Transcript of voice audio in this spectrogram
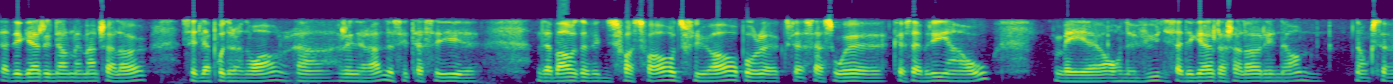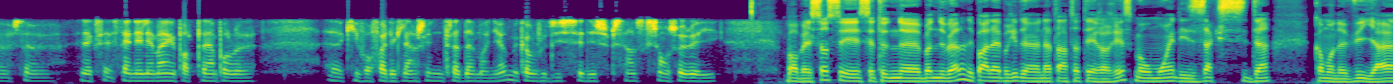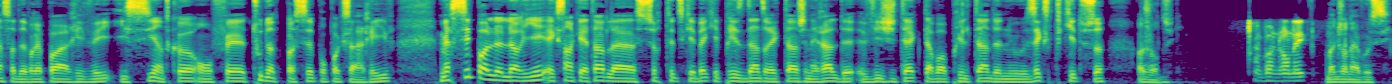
ça dégage énormément de chaleur. C'est de la poudre noire en général. C'est assez de base avec du phosphore, du fluor pour que ça, soit que ça brille en haut. Mais on a vu, ça dégage de la chaleur énorme. Donc c'est un élément important pour le, euh, qui va faire déclencher une traite d'ammonium. Mais comme je vous dis, c'est des substances qui sont surveillées. Bon, ben ça, c'est une bonne nouvelle. On n'est pas à l'abri d'un attentat terroriste, mais au moins des accidents, comme on a vu hier, ça devrait pas arriver ici. En tout cas, on fait tout notre possible pour pas que ça arrive. Merci, Paul Laurier, ex-enquêteur de la Sûreté du Québec et président directeur général de Vigitech, d'avoir pris le temps de nous expliquer tout ça aujourd'hui. Bonne journée. Bonne journée à vous aussi.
